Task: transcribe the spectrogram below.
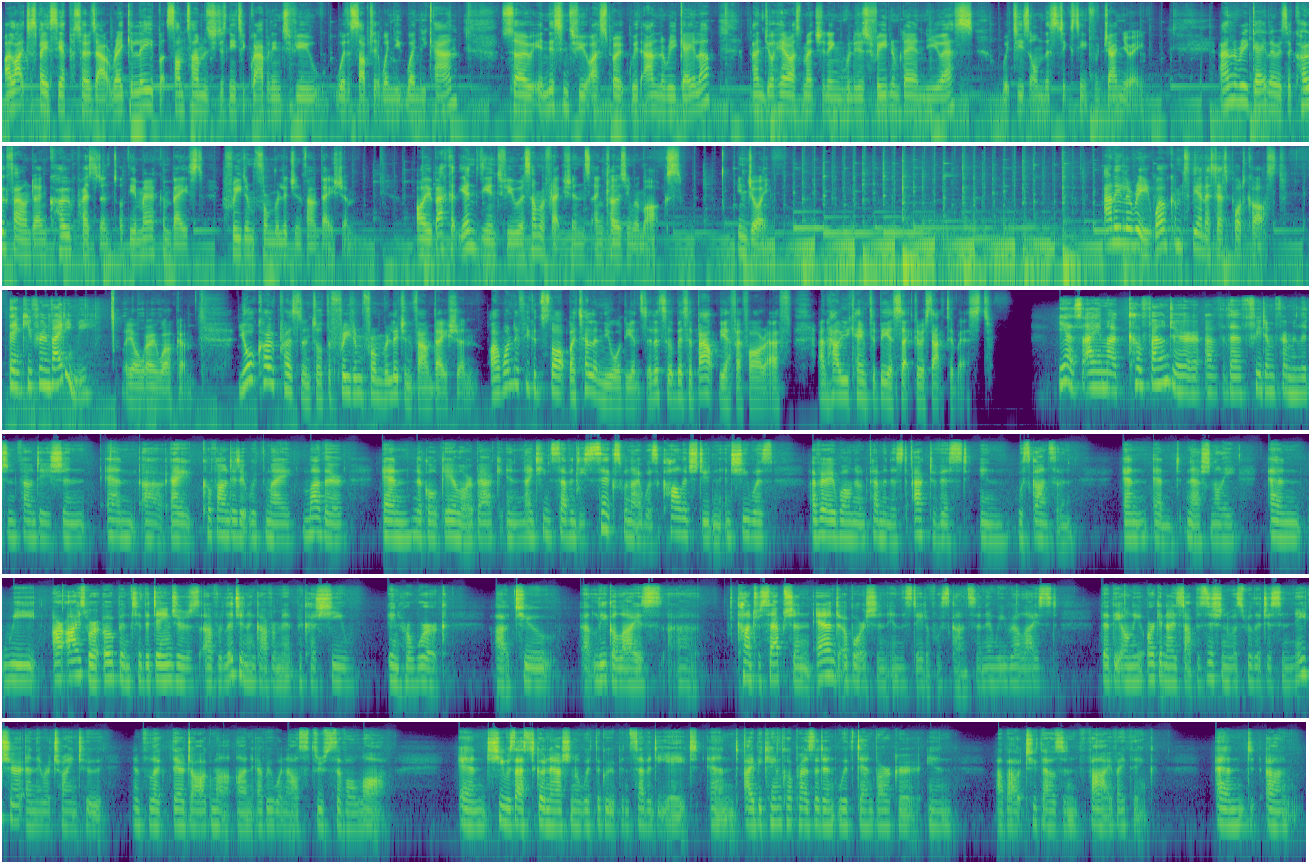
I like to space the episodes out regularly, but sometimes you just need to grab an interview with a subject when you when you can. So in this interview, I spoke with Annie Laurie Gaylor, and you'll hear us mentioning Religious Freedom Day in the US, which is on the 16th of January. Annie Laurie Gaylor is a co-founder and co-president of the American-based Freedom from Religion Foundation. I'll be back at the end of the interview with some reflections and closing remarks. Enjoy. Annie Laurie, welcome to the NSS podcast. Thank you for inviting me. You're very welcome. You're co president of the Freedom from Religion Foundation. I wonder if you could start by telling the audience a little bit about the FFRF and how you came to be a secularist activist. Yes, I am a co founder of the Freedom from Religion Foundation, and uh, I co founded it with my mother, and Nicol Gaylor, back in 1976 when I was a college student, and she was a very well known feminist activist in Wisconsin and, and nationally. And we, our eyes were open to the dangers of religion and government because she, in her work uh, to uh, legalize uh, contraception and abortion in the state of Wisconsin, and we realized that the only organized opposition was religious in nature, and they were trying to inflict their dogma on everyone else through civil law and she was asked to go national with the group in 78 and i became co-president with dan barker in about 2005 i think. And um,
